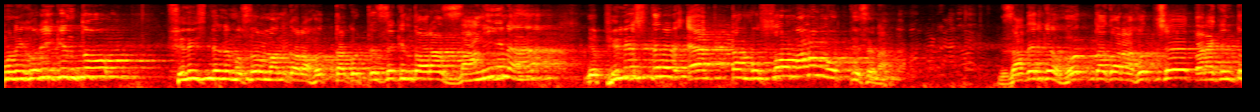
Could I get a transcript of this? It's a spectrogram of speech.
মনে করেই কিন্তু ফিলিস্তিনে মুসলমান করা হত্যা করতেছে, কিন্তু ওরা জানি না যে ফিলিস্তিনের একটা মুসলমানও মরতেছে না। যাদেরকে হত্যা করা হচ্ছে, তারা কিন্তু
